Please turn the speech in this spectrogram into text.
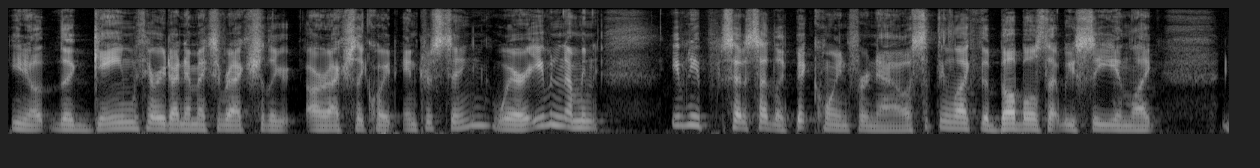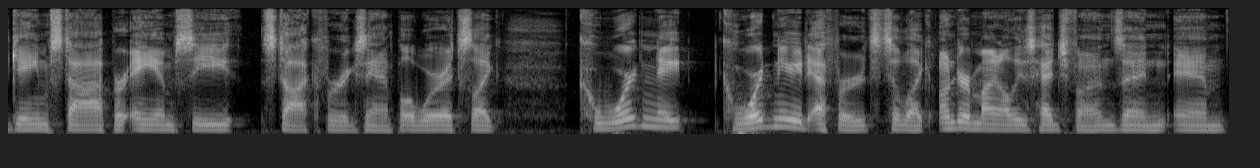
you know, the game theory dynamics are actually are actually quite interesting. Where even I mean, even if you set aside like Bitcoin for now, something like the bubbles that we see in like GameStop or AMC stock, for example, where it's like coordinate coordinated efforts to like undermine all these hedge funds and and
